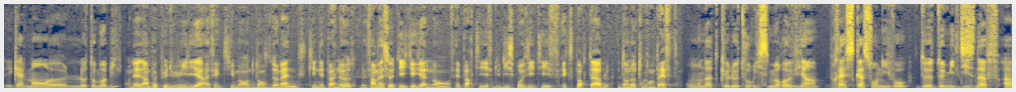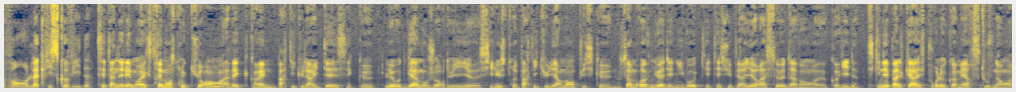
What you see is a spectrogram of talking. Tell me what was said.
Également euh, l'automobile? On est un peu plus de 8 milliards effectivement dans ce domaine, ce qui n'est pas neutre. Le pharmaceutique également fait partie du dispositif exportable dans notre Grand Est. On note que le tourisme revient presque à son niveau de 2019 avant la crise Covid. C'est un élément extrêmement structurant avec quand même une particularité, c'est que le haut de gamme aujourd'hui euh, s'illustre particulièrement puisque nous sommes revenus à des niveaux qui étaient supérieurs à ceux d'avant euh, Covid, ce qui n'est pas le cas pour le commerce tout venant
